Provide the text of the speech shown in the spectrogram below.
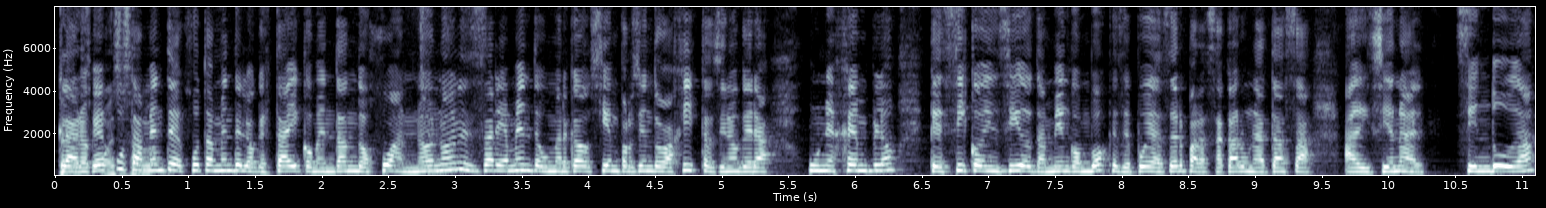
Claro, que es justamente, justamente lo que está ahí comentando Juan, ¿no? No necesariamente un mercado 100% bajista, sino que era un ejemplo que sí coincido también con vos que se puede hacer para sacar una tasa adicional, sin duda,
